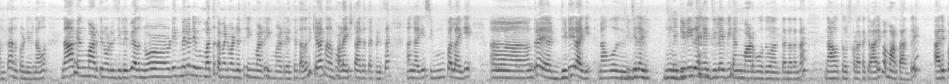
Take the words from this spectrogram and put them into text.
ಅಂತ ಅನ್ಕೊಂಡಿವ್ರಿ ನಾವು. ನಾವು ಹೆಂಗೆ ಮಾಡ್ತೀವಿ ನೋಡ್ರಿ ಜಿಲೇಬಿ ಅದನ್ನ ನೋಡಿದ್ಮೇಲೆ ನೀವು ಮತ್ತೆ ಕಮೆಂಟ್ ಮಾಡಿರ್ತೀರಿ ಹಿಂಗೆ ಮಾಡ್ರಿ ಹಿಂಗೆ ಮಾಡ್ರಿ ಅಂತ ಅದನ್ನ ಕೇಳಕ್ಕೆ ನನಗೆ ಭಾಳ ಇಷ್ಟ ಆಗುತ್ತೆ ಫ್ರೆಂಡ್ಸ ಹಾಗಾಗಿ ಸಿಂಪಲ್ ಆಗಿ ಆ, ಅಂದ್ರೆ ದಿಢೀರಾಗಿ ನಾವು ಜಿಲೇಬಿ ದಿಢೀರನೇ ಜಿಲೇಬಿ ಹೆಂಗೆ ಮಾಡ್ಬೋದು ಅಂತ ಅನ್ನೋದನ್ನ ನಾವು ತೋರಿಸ್ಕೊಡಕತ್ತೀವಿ. ಆರಿಪ ಮಾಡ್ತಾ ಅಂತ್ರಿ ಆರಿಪ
